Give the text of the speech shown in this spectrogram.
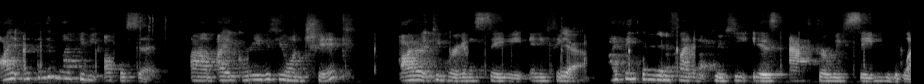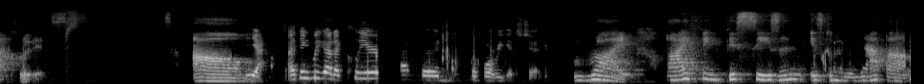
I, I think it might be the opposite. Um, I agree with you on Chic. I don't think we're going to see anything. Yeah. I think we're going to find out who he is after we see who the Black Hood is. Um, Yeah, I think we got a clear Black Hood before we get to chic. Right. I think this season is going to wrap up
